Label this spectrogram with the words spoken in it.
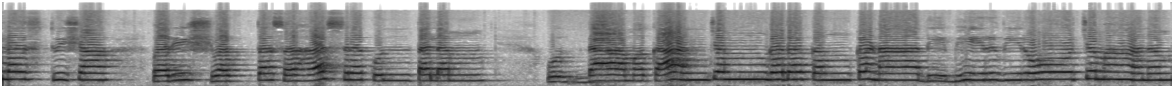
महार्हवैदूर्यकिरीटकुण्डलस्त्विषा परिष्वक्तसहस्रकुन्तलम्। उद्दामकाञ्चम् गदकङ्कणादिभिर्विरोचमानम्।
